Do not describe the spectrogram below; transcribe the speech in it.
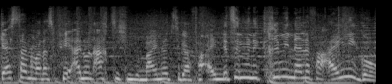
gestern war das P81 ein gemeinnütziger Verein. Jetzt sind wir eine kriminelle Vereinigung.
